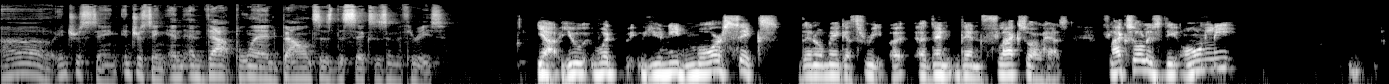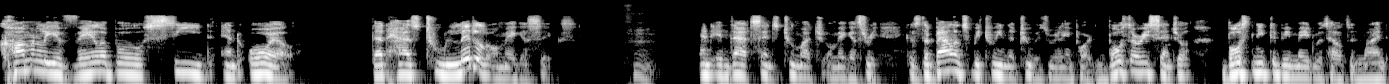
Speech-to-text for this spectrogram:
Oh, interesting. Interesting. And and that blend balances the 6s and the 3s. Yeah, you what you need more 6 than omega 3 uh, uh, than than flax oil has. Flax oil is the only commonly available seed and oil that has too little omega 6. Hmm. And in that sense, too much omega 3. Because the balance between the two is really important. Both are essential, both need to be made with health in mind.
